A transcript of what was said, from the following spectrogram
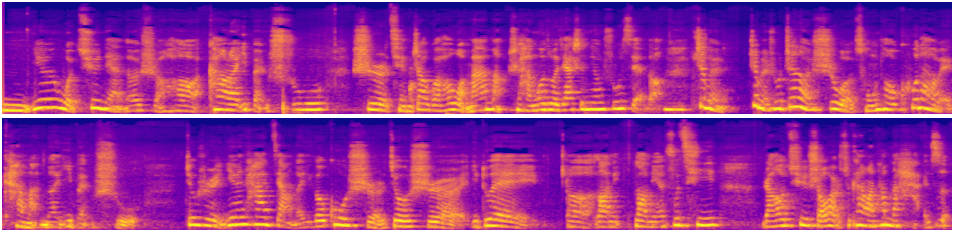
嗯，因为我去年的时候看了一本书，是请照顾好我妈妈，是韩国作家申京书写的。这本这本书真的是我从头哭到尾看完的一本书，就是因为他讲的一个故事，就是一对呃老年老年夫妻。然后去首尔去看望他们的孩子，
